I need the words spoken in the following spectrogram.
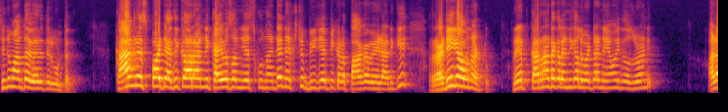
సినిమా అంతా వేరే తిరిగి ఉంటుంది. కాంగ్రెస్ పార్టీ అధికారాన్ని కైవసం చేసుకుందంటే నెక్స్ట్ బీజేపీ ఇక్కడ పాగా వేయడానికి రెడీగా ఉన్నట్టు. రేపు కర్ణాటకలో ఎన్నికలు పెట్టండి ఏమవుతుందో చూడండి. ఆడ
